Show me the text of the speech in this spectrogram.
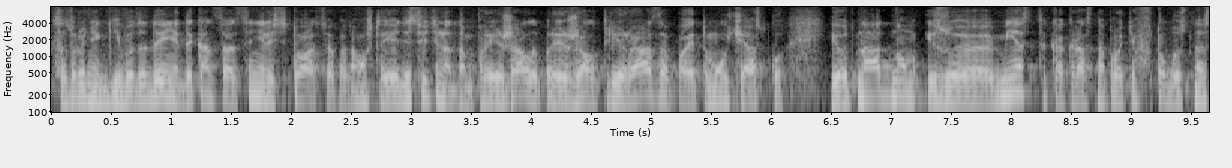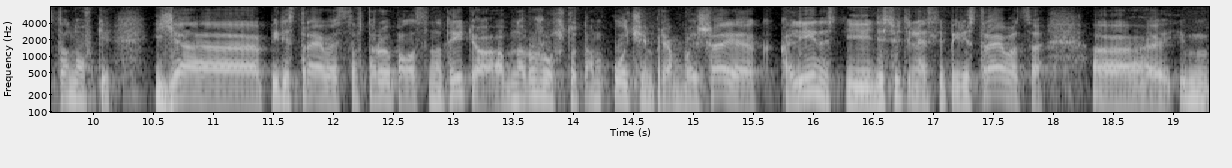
сотрудники ГИБДД не до конца оценили ситуацию, потому что я действительно там проезжал и проезжал три раза по этому участку. И вот на одном из э, мест, как раз напротив автобусной остановки, я, перестраиваясь со второй полосы на третью, обнаружил, что там очень прям большая колейность. И действительно, если перестраиваться, развиваться, э,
